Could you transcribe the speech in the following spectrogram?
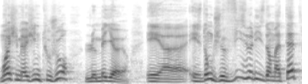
Moi, j'imagine toujours le meilleur. Et, euh, et, donc, je visualise dans ma tête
